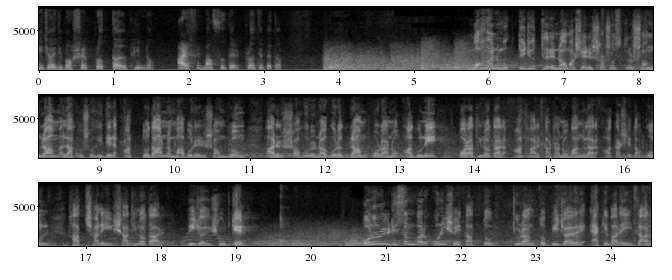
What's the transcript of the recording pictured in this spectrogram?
বিজয় দিবসের প্রত্যয় ভিন্ন। আরেফিন মাসুদের প্রতিবেদন। মহান মুক্তিযুদ্ধের নমাসের সশস্ত্র সংগ্রাম, লাখো শহীদের আত্মদান, মাবনের সম্ভ্রম আর শহর নগর গ্রাম পোড়ানো আগুনে পরাধীনতার আধার কাটানো বাংলার আকাশে তখন হাতছানি স্বাধীনতার বিজয় সূর্যের। পনেরোই ডিসেম্বর উনিশশো একাত্তর, চূড়ান্ত বিজয়ের একেবারেই দ্বার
